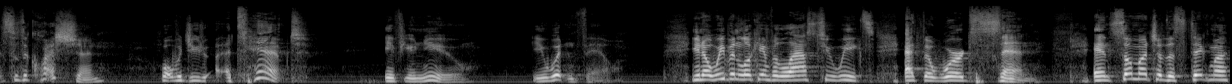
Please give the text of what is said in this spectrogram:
so the question, what would you attempt if you knew you wouldn't fail? You know, we've been looking for the last two weeks at the word sin. And so much of the stigma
